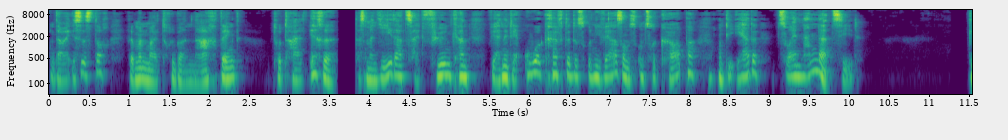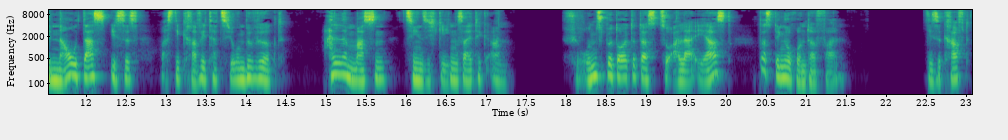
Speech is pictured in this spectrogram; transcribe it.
Und dabei ist es doch, wenn man mal drüber nachdenkt, total irre, dass man jederzeit fühlen kann, wie eine der Urkräfte des Universums unsere Körper und die Erde zueinander zieht. Genau das ist es, was die Gravitation bewirkt. Alle Massen ziehen sich gegenseitig an. Für uns bedeutet das zuallererst, dass Dinge runterfallen. Diese Kraft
